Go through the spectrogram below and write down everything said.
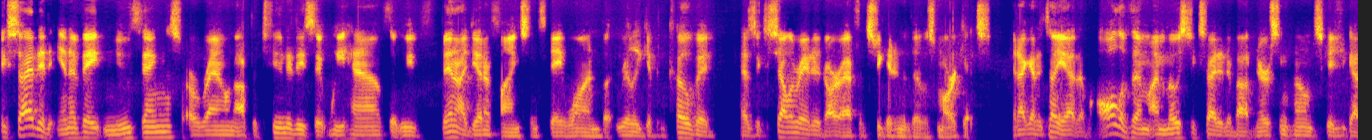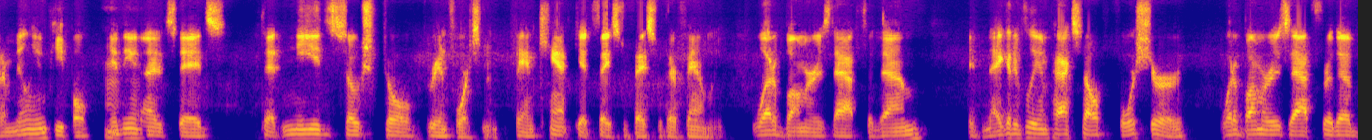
excited to innovate new things around opportunities that we have that we've been identifying since day one, but really given COVID has accelerated our efforts to get into those markets. And I got to tell you, out of all of them, I'm most excited about nursing homes because you got a million people mm-hmm. in the United States that need social reinforcement and can't get face to face with their family. What a bummer is that for them? It negatively impacts health for sure. What a bummer is that for the,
